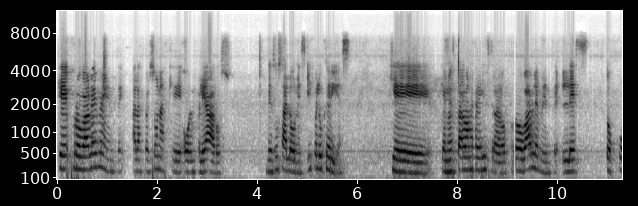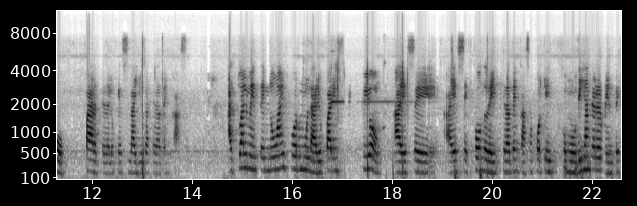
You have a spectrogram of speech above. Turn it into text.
que probablemente a las personas que o empleados de esos salones y peluquerías que, no estaban registrados, probablemente les tocó parte de lo que es la ayuda quédate en casa. Actualmente no hay formulario para a ese, a ese fondo de quédate en casa porque, como dije anteriormente,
